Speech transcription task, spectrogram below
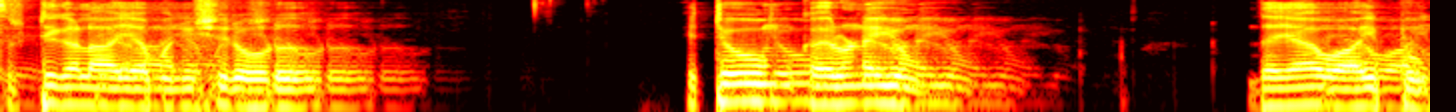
സൃഷ്ടികളായ മനുഷ്യരോട് ഏറ്റവും കരുണയും ദയാവായ്പും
